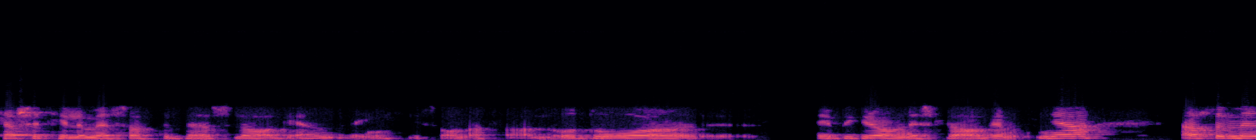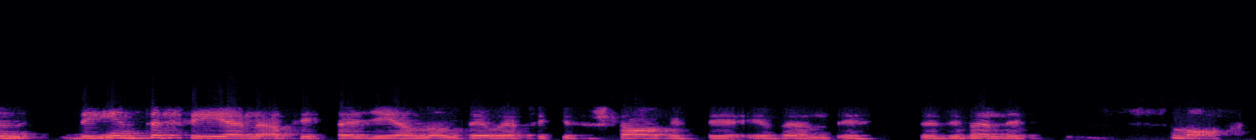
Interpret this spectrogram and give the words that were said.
kanske till och med så att det behövs lagändring i sådana fall och då är begravningslagen, ja, alltså men det är inte fel att titta igenom det och jag tycker förslaget är, är väldigt, det är väldigt smart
